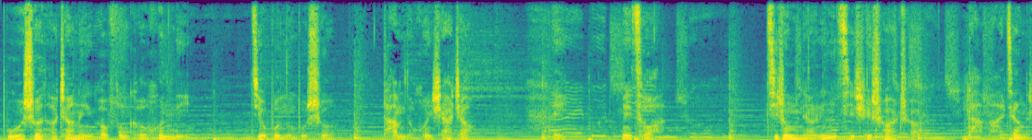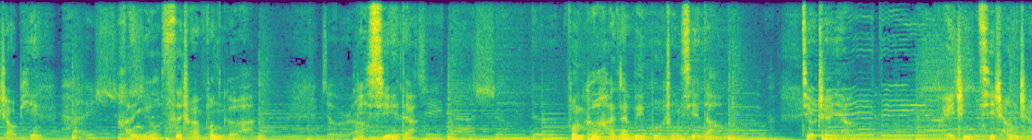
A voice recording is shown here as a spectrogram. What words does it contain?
不过说到张靓颖和冯轲婚礼，就不能不说他们的婚纱照。哎，没错啊，其中两人一起吃串串、打麻将的照片，很有四川风格啊。必须的。冯轲还在微博中写道：“就这样陪着你骑长城，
